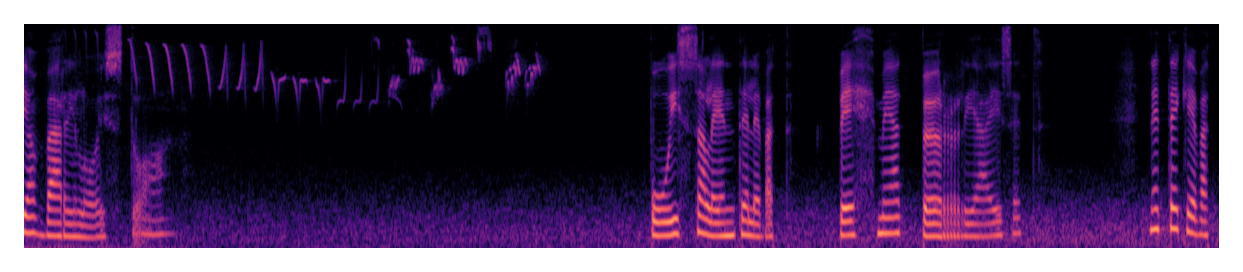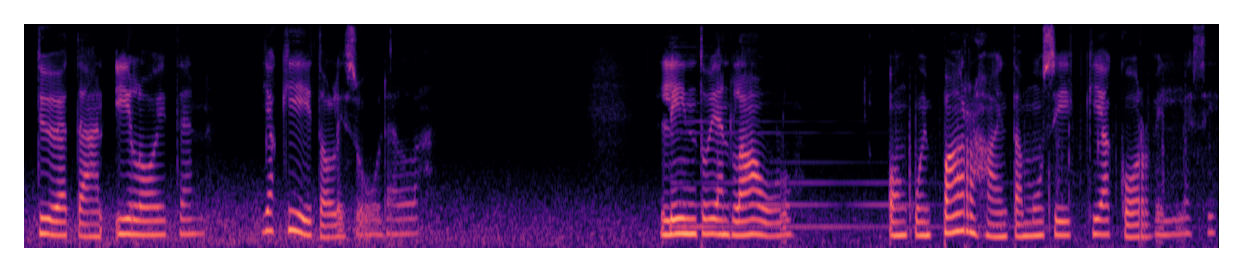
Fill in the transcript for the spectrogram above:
ja väriloistoaan. Puissa lentelevät pehmeät pörriäiset. Ne tekevät työtään iloiten ja kiitollisuudella. Lintujen laulu on kuin parhainta musiikkia korvillesi.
